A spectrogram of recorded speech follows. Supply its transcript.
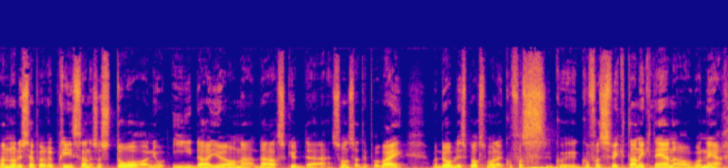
Men når du ser på reprisene, så står han jo i det hjørnet der skuddet sånn sett er på vei. Og da blir spørsmålet hvorfor, hvorfor svikter han i knærne og går ned?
